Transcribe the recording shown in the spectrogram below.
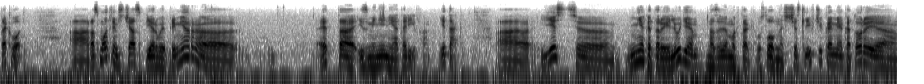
Так вот, а, рассмотрим сейчас первый пример. Э, это изменение тарифа. Итак, а, есть э, некоторые люди, назовем их так условно счастливчиками, которые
